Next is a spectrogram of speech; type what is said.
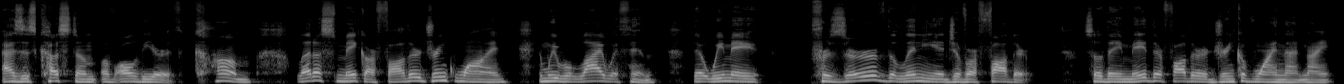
as is custom of all the earth. Come, let us make our father drink wine, and we will lie with him, that we may preserve the lineage of our father. So they made their father a drink of wine that night,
